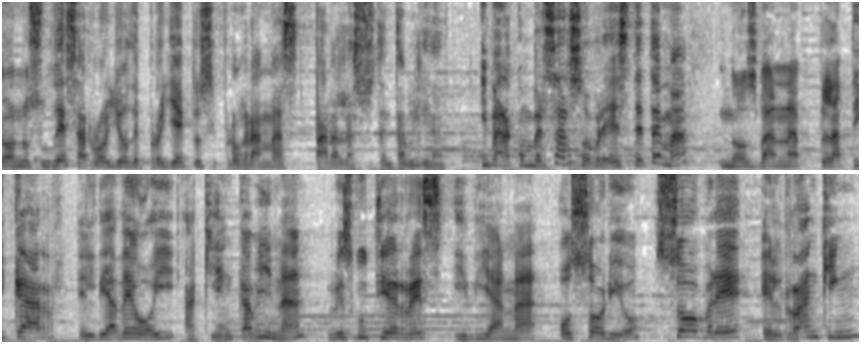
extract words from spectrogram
o su desarrollo de proyectos y programas para la sustentabilidad. Y para conversar sobre este tema, nos van a platicar el día de hoy aquí en cabina Luis Gutiérrez y Diana Osorio sobre el ranking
